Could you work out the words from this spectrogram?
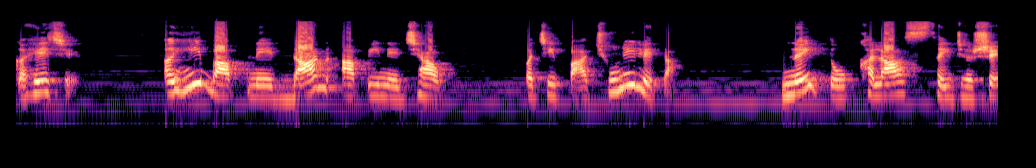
કહે છે, અહીં બાપને દાન આપીને જાઓ, પછી પાછું નહીં લેતા, નહીં તો ખલાસ થઈ જશે.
